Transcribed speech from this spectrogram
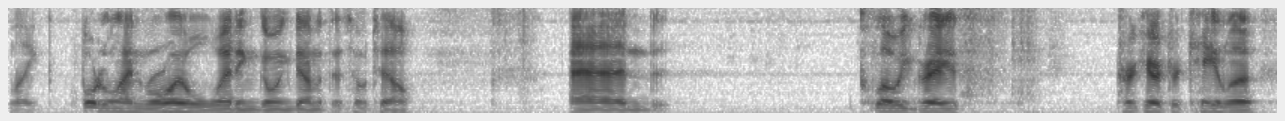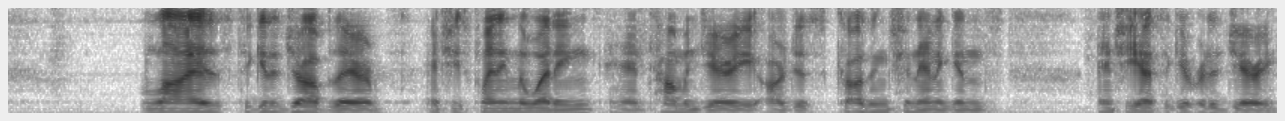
like borderline royal wedding going down at this hotel. And Chloe Grace, her character Kayla, lies to get a job there, and she's planning the wedding, and Tom and Jerry are just causing shenanigans, and she has to get rid of Jerry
